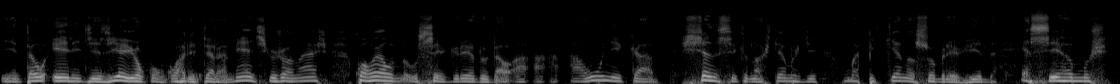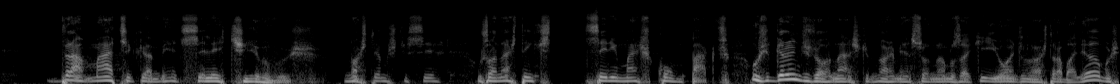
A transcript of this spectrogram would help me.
Então, ele dizia, e eu concordo inteiramente, que os jornais, qual é o, segredo, da, a, a única chance que nós temos de uma pequena sobrevida é sermos dramaticamente seletivos nós temos que ser, os jornais têm que serem mais compactos. Os grandes jornais que nós mencionamos aqui e onde nós trabalhamos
